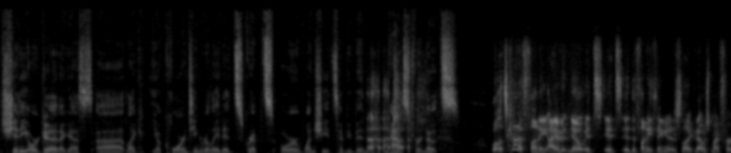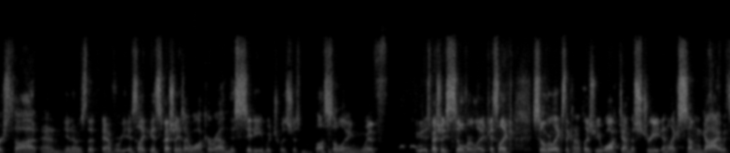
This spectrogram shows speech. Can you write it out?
shitty or good, I guess, uh like, you know, quarantine related scripts or one sheets have you been passed for notes? Well, it's kind of funny. I haven't. No, it's it's it, the funny thing is like that was my first thought, and you know, is that every it's like especially as I walk around this city, which was just bustling with especially Silver Lake. It's like Silver Lake's the kind of place where you walk down the street and like some guy with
